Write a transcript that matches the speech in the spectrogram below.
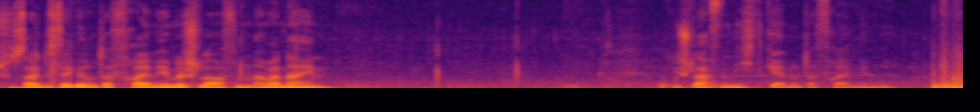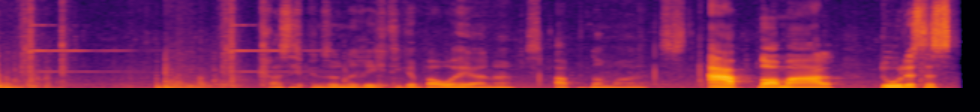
Ich würde sagen, die sehr gerne unter freiem Himmel schlafen, aber nein. Die schlafen nicht gerne unter freiem Himmel. Krass, ich bin so ein richtiger Bauherr, ne? Das ist abnormal. Das ist abnormal. Du, das ist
